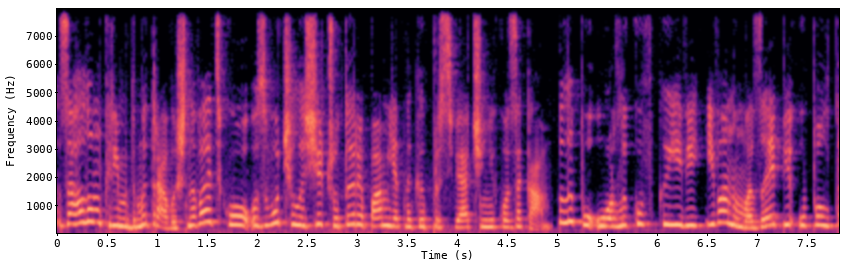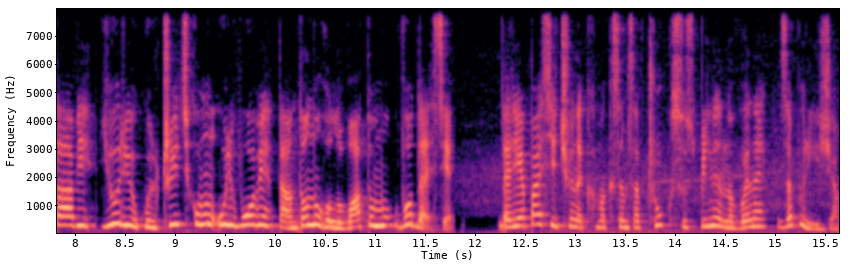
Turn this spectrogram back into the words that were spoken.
Загалом, крім Дмитра Вишневецького, озвучили ще чотири пам'ятники, присвячені козакам: Пилипу Орлику в Києві, Івану Мазепі у Полтаві, Юрію Кульчицькому у Львові та Антону Головатому в Одесі. Дар'я Пасічник, Максим Савчук, Суспільне новини, Запоріжжя.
